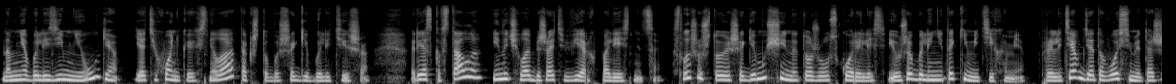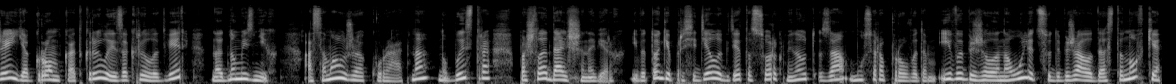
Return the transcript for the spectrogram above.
На мне были зимние уги, я тихонько их сняла, так чтобы шаги были тише. Резко встала и начала бежать вверх по лестнице. Слышу, что и шаги мужчины тоже ускорились и уже были не такими тихими. Пролетев где-то 8 этажей, я громко открыла и закрыла дверь на одном из них, а сама уже аккуратно, но быстро пошла дальше наверх. И в итоге просидела где-то 40 минут за мусоропроводом. И выбежала на улицу, добежала до остановки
